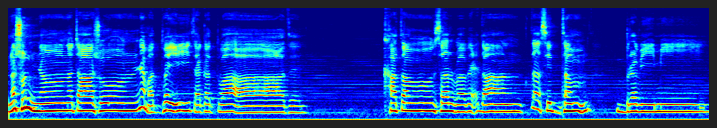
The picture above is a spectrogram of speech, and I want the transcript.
न शून्यं न चाशून्यमद्वैतकत्वात्। कथं सर्ववेदान्तसिद्धं ब्रवीमि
